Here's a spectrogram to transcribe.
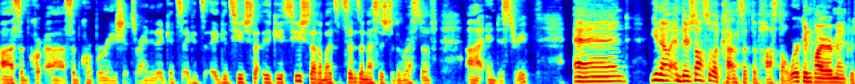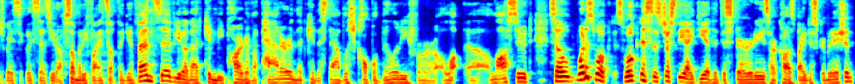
uh, some uh, some corporations right? It, gets it gets it gets huge it gets huge settlements. It sends a message to the rest of uh, industry. And you know, and there's also a concept of hostile work environment, which basically says, you know, if somebody finds something offensive, you know, that can be part of a pattern that can establish culpability for a, lo- uh, a lawsuit. So, what is wokeness? Wokeness is just the idea that disparities are caused by discrimination.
